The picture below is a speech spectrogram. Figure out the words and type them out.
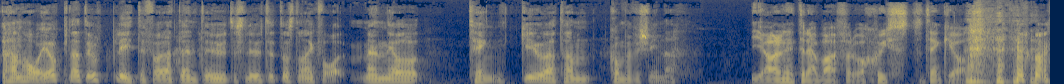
Han har ju öppnat upp lite för att det inte är uteslutet att stanna kvar. Men jag tänker ju att han kommer försvinna. Gör han inte det bara för att vara schysst, tänker jag.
